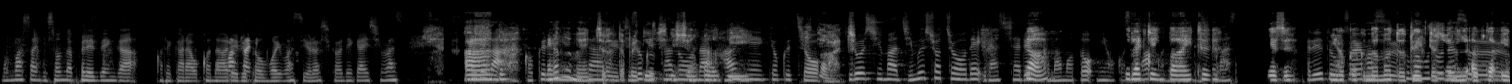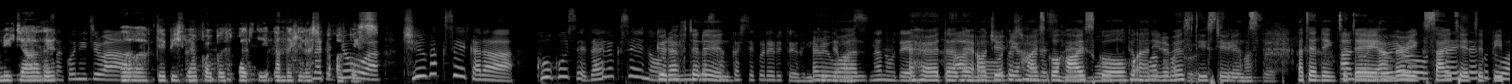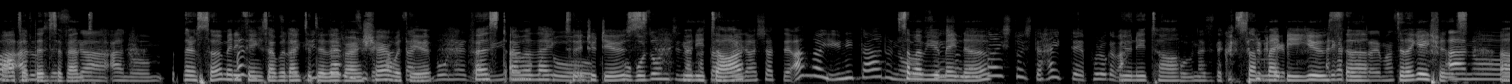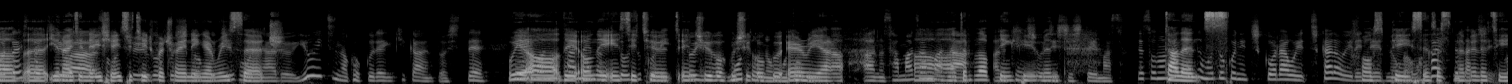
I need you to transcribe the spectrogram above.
まさにそんなプレゼンがこれから行われると思います。よろしくお願いします。国連に持続可能な繁栄局長、広島事務所長でいらっしゃる熊本美穂子さんをお願いします。Yes, Miyako Kumamoto, Director General of the UNITAR, こんにちは。uh, Division for Prosperity and the なん Hiroshima か今日 Office. Good afternoon, everyone. I heard that there are junior high school, high school, and university students attending today. I'm very excited to be part of this event. There are so many things I would like to deliver and share with you. First, I would like to introduce UNITAR. Some of you may know UNITAR. Some might be youth uh, delegations of the uh, United Nations Institute for Training and Research. We are the only institute in Chugoku Shikoku area. uh, developing human talents. for peace and sustainability.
